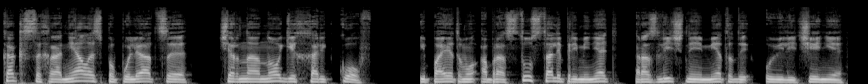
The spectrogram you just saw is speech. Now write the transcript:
как сохранялась популяция черноногих хорьков, и по этому образцу стали применять различные методы увеличения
